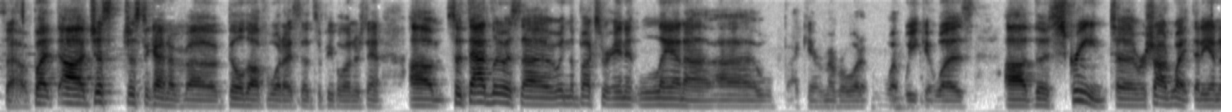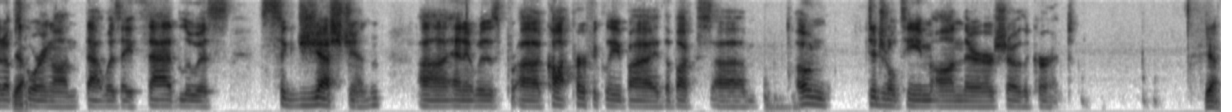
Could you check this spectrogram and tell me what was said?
So, but uh, just just to kind of uh, build off of what I said, so people understand. Um, so Thad Lewis, uh, when the Bucs were in Atlanta, uh, I can't remember what what week it was. Uh, the screen to Rachaad White that he ended up Yeah. scoring on that was a Thad Lewis suggestion, uh, and it was uh, caught perfectly by the Bucs' um, own digital team on their show, The Current. Yeah,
